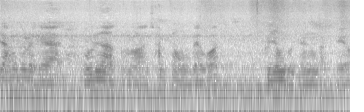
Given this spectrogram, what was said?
살짜리 한 그릇에 우리나라 돈으로 한 3,500원? 그 정도 되는 것 같아요.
